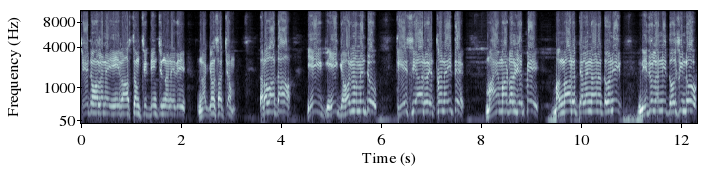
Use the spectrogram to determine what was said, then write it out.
చేయటం వల్లనే ఈ రాష్ట్రం సిద్ధించిందనేది నగ్న సత్యం. తర్వాత ఈ ఈ గవర్నమెంట్ కేసీఆర్ ఎట్లనైతే మాయమాటలు చెప్పి బంగారు తెలంగాణతోని నిధులన్నీ దోచిండు.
